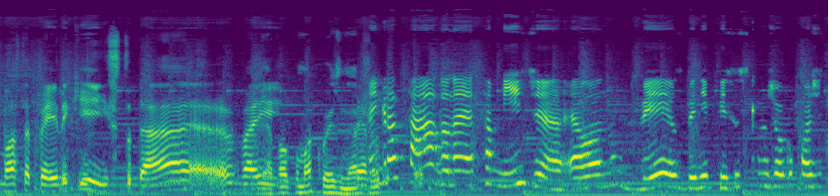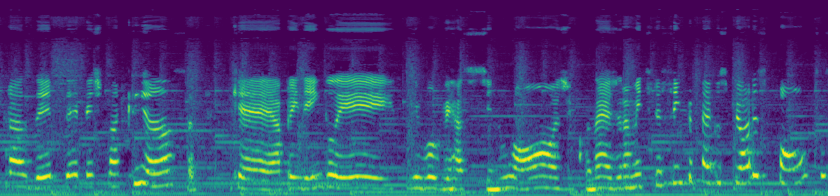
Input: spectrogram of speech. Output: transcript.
mostra pra ele que estudar eh, vai. Leva alguma coisa, né? É engraçado, né? Essa mídia, ela não vê os benefícios que um jogo pode trazer, de repente, pra uma criança que é aprender inglês, desenvolver raciocínio lógico, né? Geralmente eles sempre pegam os piores pontos,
